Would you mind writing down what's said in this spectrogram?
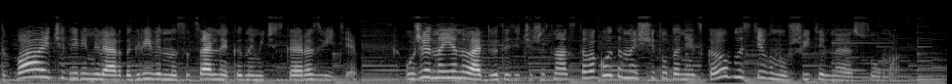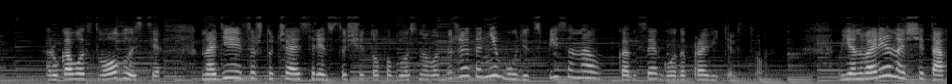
2,4 миллиарда гривен на социально-экономическое развитие. Уже на январь 2016 года на счету Донецкой области внушительная сумма. Руководство области надеется, что часть средств со счетов областного бюджета не будет списана в конце года правительством. В январе на счетах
